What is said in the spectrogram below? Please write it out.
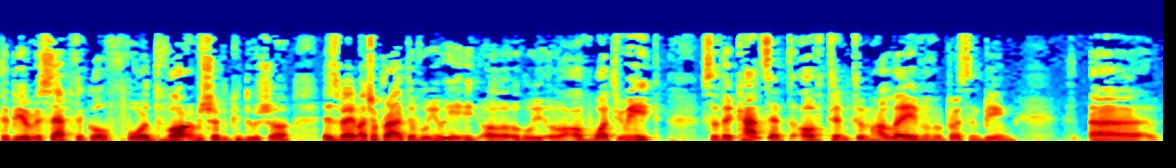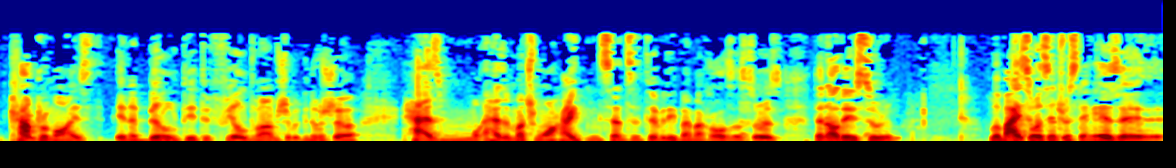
to be a receptacle for dvarim sheb kedusha, is very much a product of who you eat, uh, who, uh, of what you eat. So the concept of timtum halev, of a person being uh, compromised in ability to feel dvarim sheb kedusha, has has a much more heightened sensitivity by machal zasuras than other isurim. Lemaisa, what's interesting is, uh,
